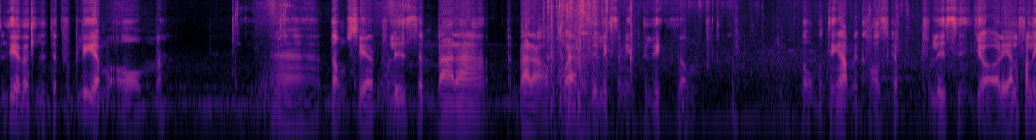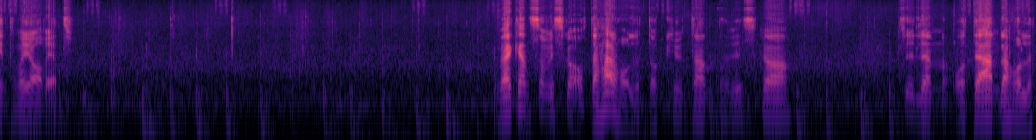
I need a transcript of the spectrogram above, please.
leda till lite problem om eh, de ser polisen bära, bära AKM. Det är liksom inte liksom någonting amerikanska polisen gör, i alla fall inte vad jag vet. Det verkar inte som vi ska åt det här hållet dock, utan vi ska tydligen åt det andra hållet,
